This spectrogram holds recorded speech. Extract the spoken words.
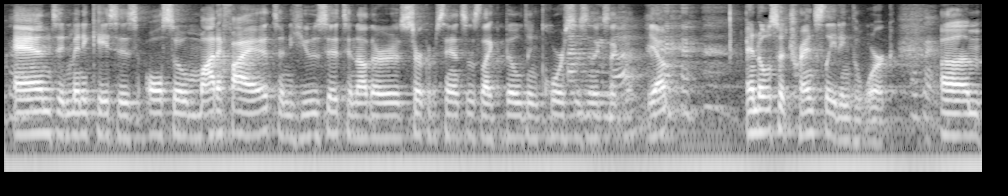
okay. and in many cases also modify it and use it in other circumstances like building courses and etc. Yep. and also translating the work. Okay. Um,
